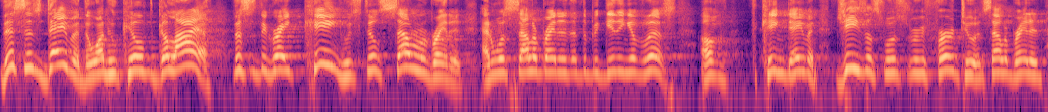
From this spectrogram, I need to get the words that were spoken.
This is David, the one who killed Goliath. This is the great king who's still celebrated and was celebrated at the beginning of this, of King David. Jesus was referred to and celebrated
